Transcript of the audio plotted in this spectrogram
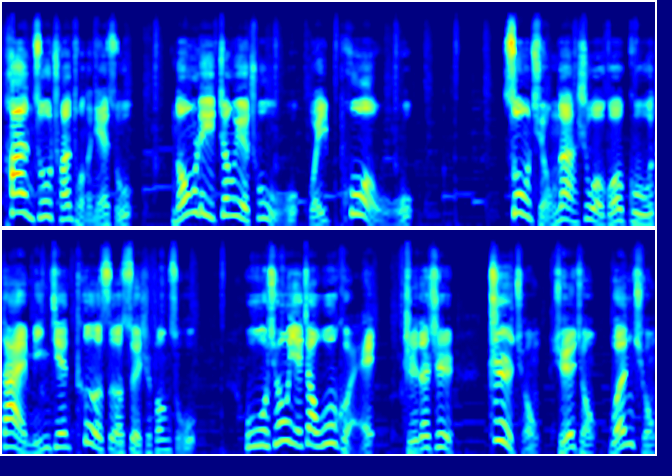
汉族传统的年俗，农历正月初五为破五。送穷呢，是我国古代民间特色岁时风俗。五穷也叫五鬼，指的是智穷、学穷、文穷、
